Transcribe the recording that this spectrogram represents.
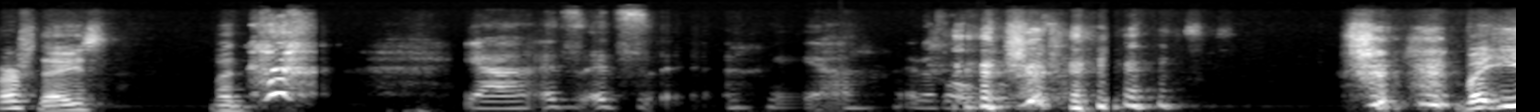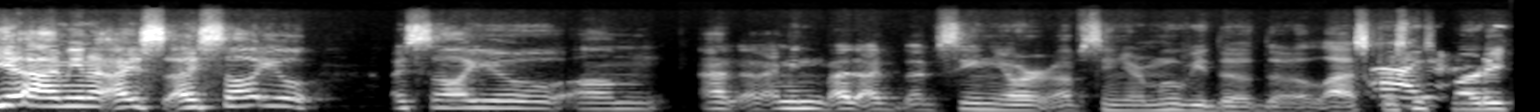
birthdays, but yeah, it's it's yeah, it is. but yeah, I mean, I, I saw you, I saw you. Um, I, I mean, I, I've seen your I've seen your movie, the the last ah, Christmas uh, yeah. party,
